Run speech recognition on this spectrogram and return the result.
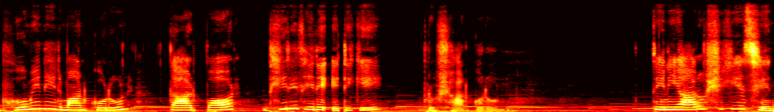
ভূমি নির্মাণ করুন, তারপর ধীরে ধীরে এটিকে প্রসার করুন। তিনি আরও শিখিয়েছেন,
